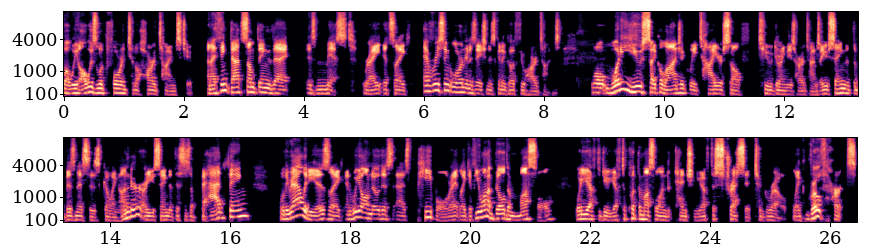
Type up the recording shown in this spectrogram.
but we always look forward to the hard times too. And I think that's something that is missed, right? It's like every single organization is going to go through hard times. Well, what do you psychologically tie yourself to during these hard times? Are you saying that the business is going under? Are you saying that this is a bad thing? Well, the reality is like, and we all know this as people, right? Like if you want to build a muscle, what do you have to do? You have to put the muscle under tension. You have to stress it to grow. Like growth hurts.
